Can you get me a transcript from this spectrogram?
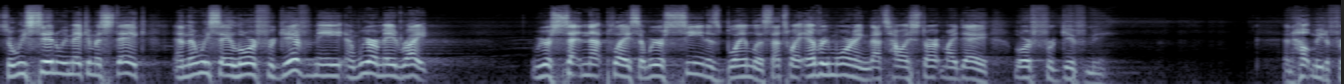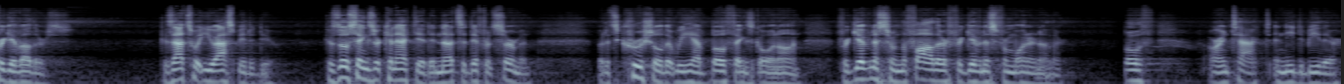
So we sin, we make a mistake, and then we say, Lord, forgive me, and we are made right. We are set in that place and we are seen as blameless. That's why every morning, that's how I start my day. Lord, forgive me. And help me to forgive others. Because that's what you asked me to do. Because those things are connected, and that's a different sermon. But it's crucial that we have both things going on forgiveness from the Father, forgiveness from one another. Both are intact and need to be there.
